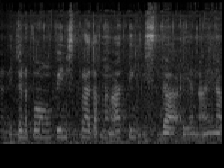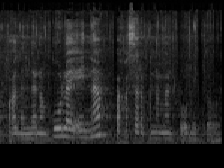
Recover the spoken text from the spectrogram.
Ito na po ang finished product ng ating isda. Ayan ay napakaganda ng kulay. Ay napakasarap naman po nito.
